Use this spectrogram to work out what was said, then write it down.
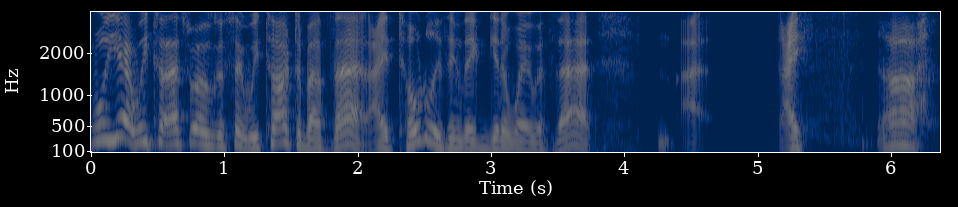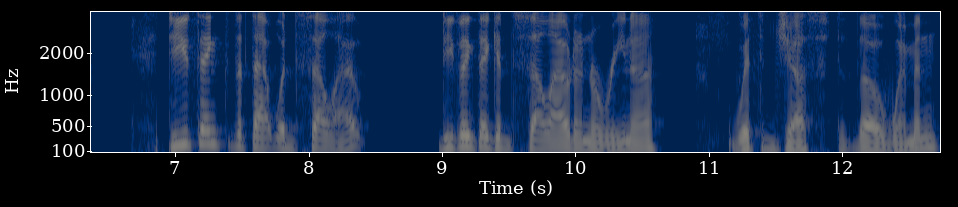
Well, yeah, we. ta- that's what I was gonna say. We talked about that. I totally think they can get away with that. I, I, th- uh, Do you think that that would sell out? Do you think they could sell out an arena with just the women?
